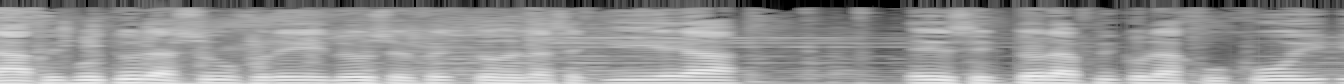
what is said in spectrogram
la apicultura sufre los efectos de la sequía. El sector apícola Jujuy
